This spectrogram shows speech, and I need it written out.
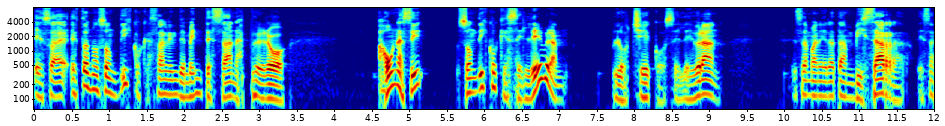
estos no son discos que salen de mentes sanas, pero aún así son discos que celebran los checos, celebran esa manera tan bizarra, esa,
